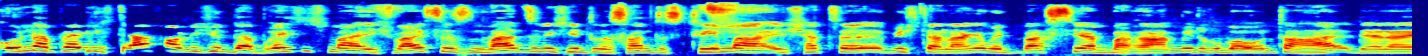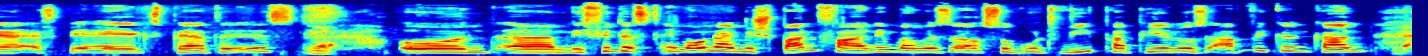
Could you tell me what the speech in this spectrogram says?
unabhängig davon, nicht unterbreche ich mal, ich weiß, das ist ein wahnsinnig interessantes Thema. Ich hatte mich da lange mit Bastian Barami drüber unterhalten, der da ja FBA-Experte ist. Ja. Und ähm, ich finde das Thema unheimlich spannend, vor allen Dingen, weil man es auch so gut wie papierlos abwickeln kann. Ja.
